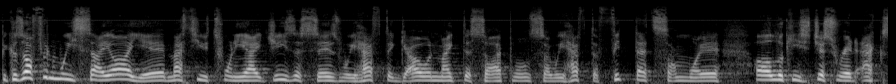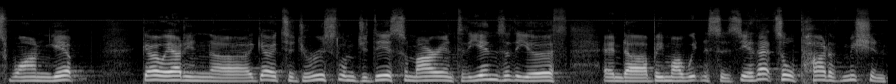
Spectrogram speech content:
Because often we say, oh, yeah, Matthew 28, Jesus says we have to go and make disciples, so we have to fit that somewhere. Oh, look, he's just read Acts 1. Yep, go out in, uh, go to Jerusalem, Judea, Samaria, and to the ends of the earth and uh, be my witnesses. Yeah, that's all part of mission.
